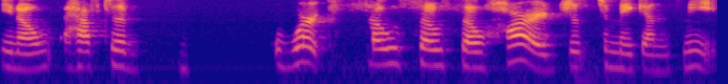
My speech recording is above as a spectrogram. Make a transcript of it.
you know have to work so so so hard just to make ends meet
